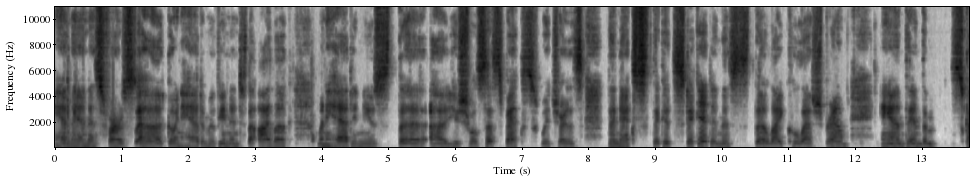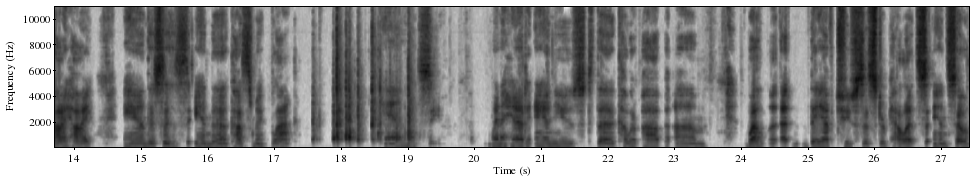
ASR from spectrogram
And then as far as uh, going ahead and moving into the eye look, went ahead and used the uh, usual suspects, which is the NYX Thick It Stick It, and this the light cool ash brown, and then the Sky High, and this is in the Cosmic Black. And let's see, went ahead and used the ColourPop um, well, uh, uh, they have two sister palettes. And so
